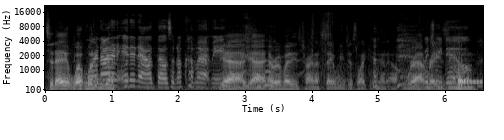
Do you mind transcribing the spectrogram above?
Today, what, what we're we not gonna? an In and Out though, so don't come at me. yeah, yeah. Everybody's trying to say we just like In and Out. We're at Which we Raising, do.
